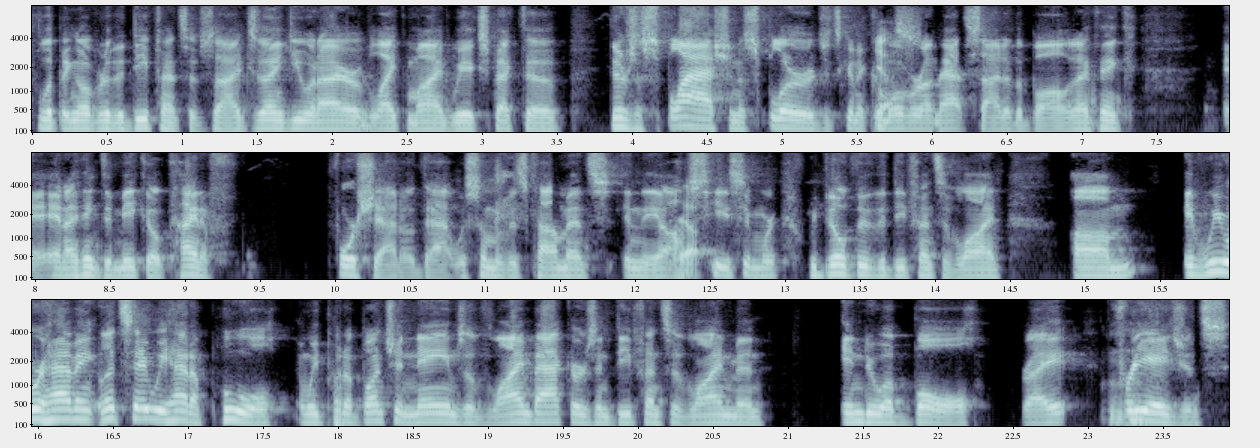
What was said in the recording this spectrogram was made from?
flipping over to the defensive side, because I think you and I are of like mind. We expect a there's a splash and a splurge. It's going to come yes. over on that side of the ball, and I think, and I think DeMeco kind of foreshadowed that with some of his comments in the offseason yep. where we built through the defensive line. Um, if we were having, let's say we had a pool and we put a bunch of names of linebackers and defensive linemen into a bowl, right? Mm-hmm. Free agents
